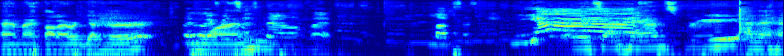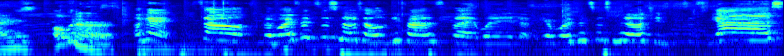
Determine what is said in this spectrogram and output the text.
and I thought I would get her. My boyfriend One. says no, but love says yes. It's a hands-free, and it hangs. Open to her. Okay, so my boyfriend says no to OnlyFans, but when your boyfriend says no, Jesus says yes.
